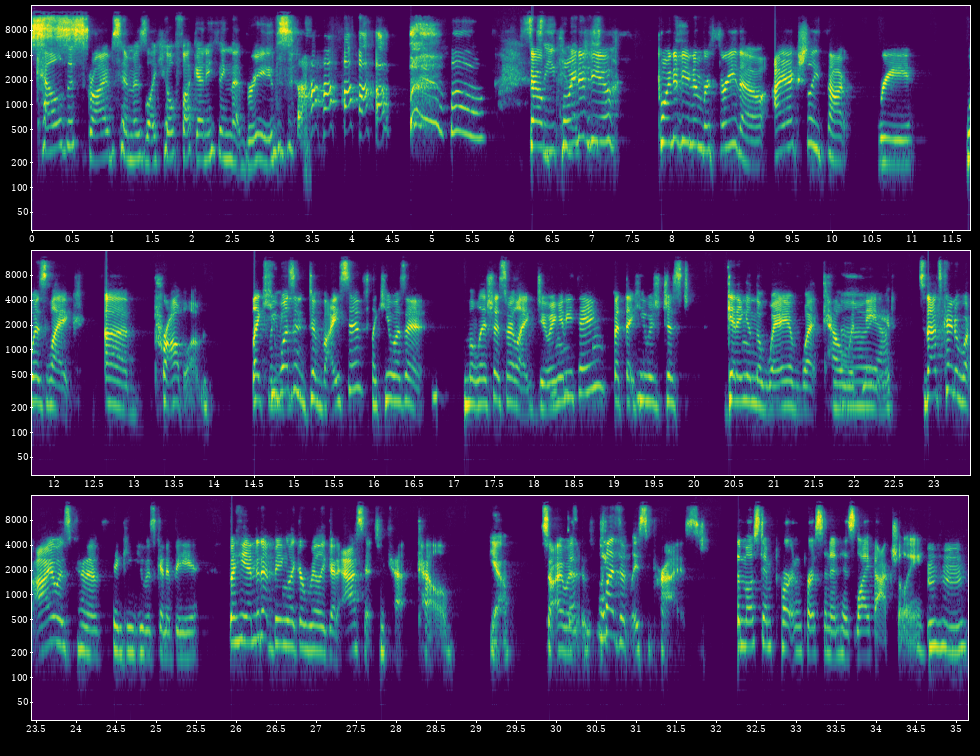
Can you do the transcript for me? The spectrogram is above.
Kell describes him as like he'll fuck anything that breathes. So, So you point of actually- view, point of view number three, though, I actually thought Rhy was like a problem. Like he wasn't divisive, like he wasn't malicious or like doing anything, but that he was just getting in the way of what Kell would Oh, need. yeah. So that's kind of what I was kind of thinking he was going to be. But he ended up being like a really good asset to Kell. yeah. So I was That's like- pleasantly surprised. the most important person in his life, actually. hmm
